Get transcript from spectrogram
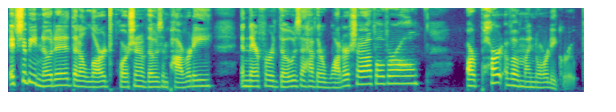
It should be noted that a large portion of those in poverty and therefore those that have their water shut off overall, are part of a minority group.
